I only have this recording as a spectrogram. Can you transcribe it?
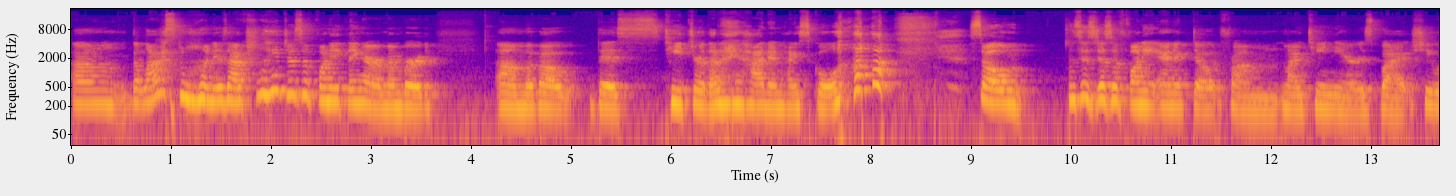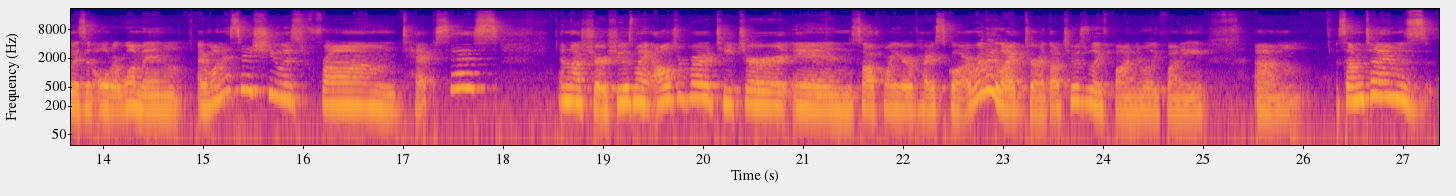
um, the last one is actually just a funny thing I remembered um, about this teacher that I had in high school. so, this is just a funny anecdote from my teen years, but she was an older woman. I want to say she was from Texas I'm not sure. She was my algebra teacher in sophomore year of high school. I really liked her. I thought she was really fun and really funny. Um, sometimes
